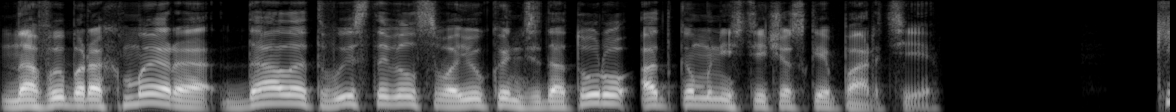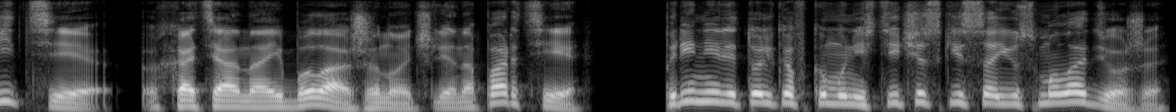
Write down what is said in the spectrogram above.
На выборах мэра Даллет выставил свою кандидатуру от коммунистической партии. Китти, хотя она и была женой члена партии, приняли только в Коммунистический союз молодежи,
